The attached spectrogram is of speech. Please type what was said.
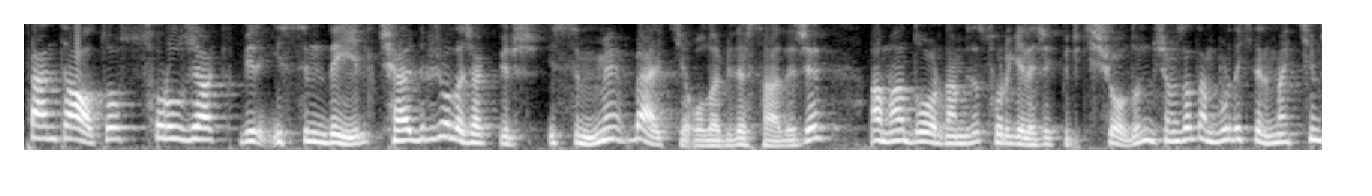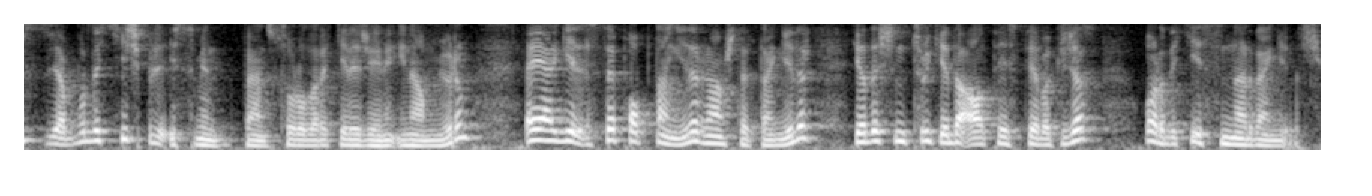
Penta Alto sorulacak bir isim değil. Çeldirici olacak bir isim mi? Belki olabilir sadece. Ama doğrudan bize soru gelecek bir kişi olduğunu düşünüyorum. Zaten buradakilerin ben kim, ya buradaki hiçbir ismin ben soru olarak geleceğine inanmıyorum. Eğer gelirse Pop'tan gelir, Ramstedt'ten gelir. Ya da şimdi Türkiye'de Alto ST'ye bakacağız. Oradaki isimlerden gelir.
